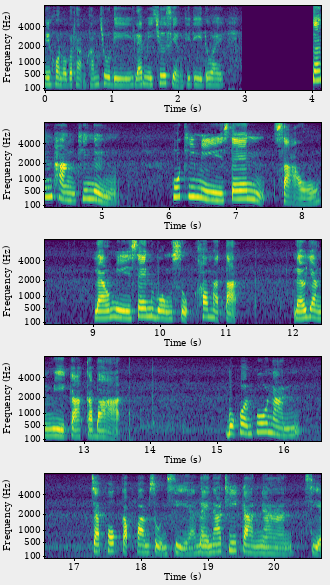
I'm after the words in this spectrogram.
มีคนอุปถัมภ์ค้ำชูดี และมีชื่อเสียงที่ดีด้วย เส้นพังที่หนึ่งผู้ที่มีเส้นเสา แล้วมีเส้นวงสุขเข้ามาตัด แล้วยังมีกากบาท บุคคลผู้นั้นจะพบกับความสูญเสียในหน้าที่การงาน เสีย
